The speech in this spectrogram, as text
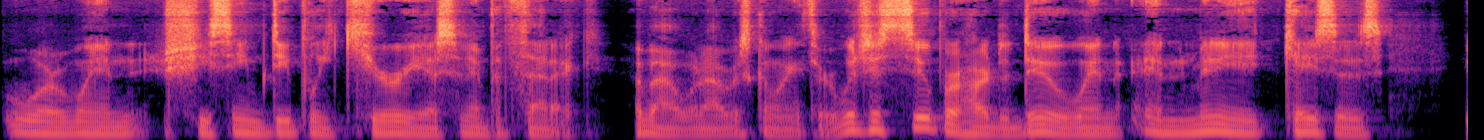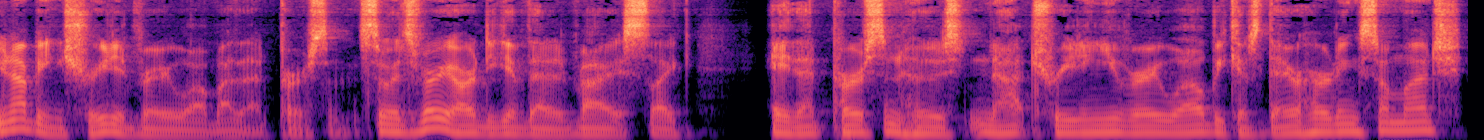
were when she seemed deeply curious and empathetic about what I was going through, which is super hard to do when, in many cases, you're not being treated very well by that person. So it's very hard to give that advice. Like, hey, that person who's not treating you very well because they're hurting so much,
